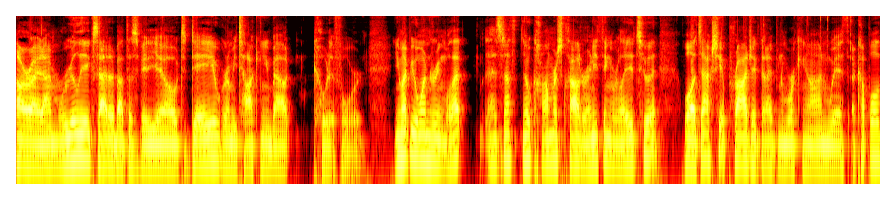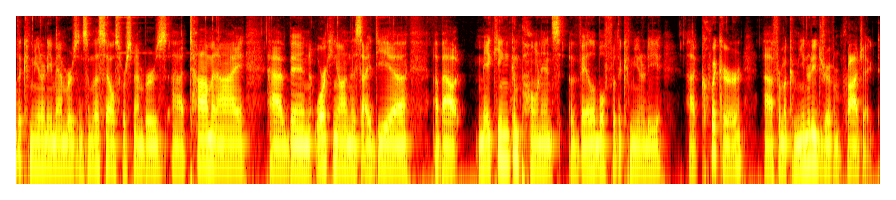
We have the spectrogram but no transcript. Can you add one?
All right, I'm really excited about this video. Today, we're going to be talking about Code It Forward. You might be wondering, well, that has not, no Commerce Cloud or anything related to it. Well, it's actually a project that I've been working on with a couple of the community members and some of the Salesforce members. Uh, Tom and I have been working on this idea about making components available for the community uh, quicker uh, from a community driven project.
